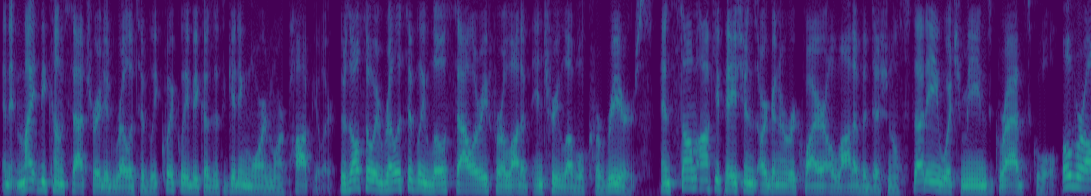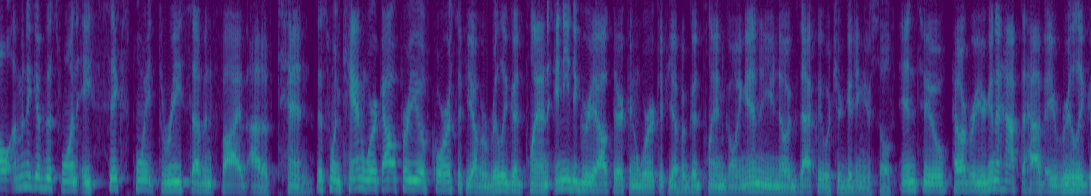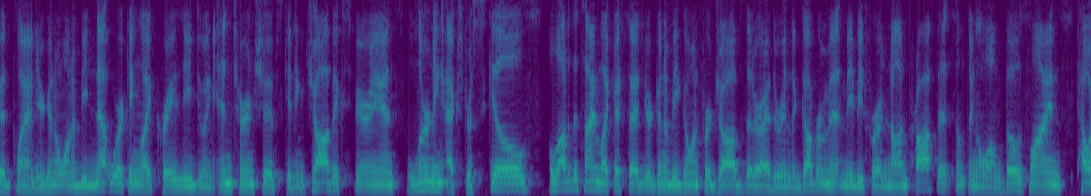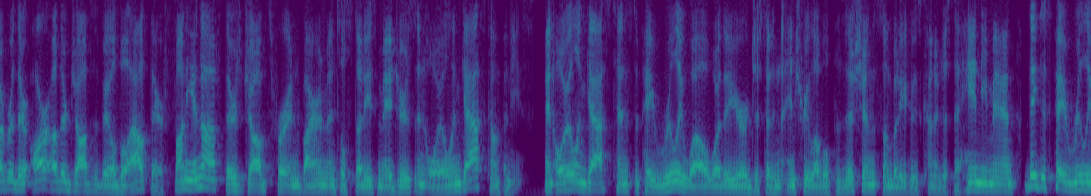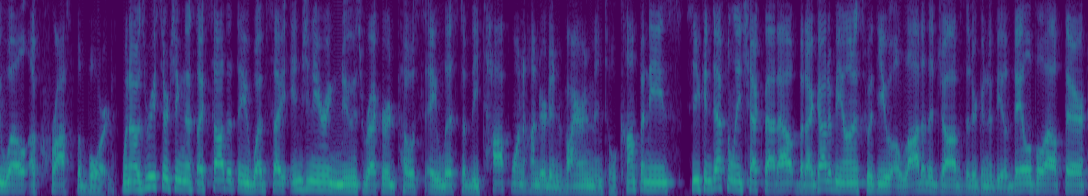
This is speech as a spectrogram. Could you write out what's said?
and it might become saturated relatively quickly because it's getting more and more popular. There's also a relatively low salary for a lot of entry-level careers. And some occupations are gonna require a lot of additional study, which means grad school school. Overall, I'm gonna give this one a 6.375 out of 10. This one can work out for you, of course, if you have a really good plan. Any degree out there can work if you have a good plan going in and you know exactly what you're getting yourself into. However, you're gonna have to have a really good plan. You're gonna wanna be networking like crazy, doing internships, getting job experience, learning extra skills. A lot of the time, like I said, you're gonna be going for jobs that are either in the government, maybe for a nonprofit, something along those lines. However, there are other jobs available out there. Funny enough, there's jobs for environmental studies majors in oil and gas companies. And oil and gas tends to pay really well, whether you're just at an entry level position, somebody who's kind of just a handyman, they just pay really well across the board. When I was researching this, I saw that the website Engineering News Record posts a list of the top 100 environmental companies. So you can definitely check that out, but I gotta be honest with you, a lot of the jobs that are gonna be available out there,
